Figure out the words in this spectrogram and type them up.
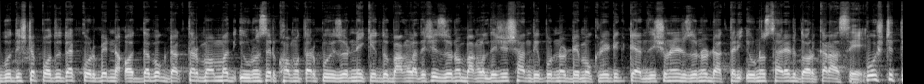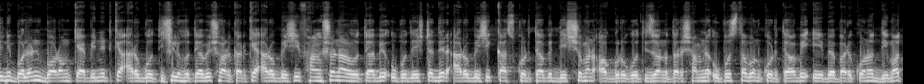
উপদেষ্টা পদত্যাগ করবেন না। অধ্যাপক ডাক্তার মোহাম্মদ ইউনুসের ক্ষমতার প্রয়োজন নেই, কিন্তু বাংলাদেশের জন্য বাংলাদেশের শান্তিপূর্ণ ডেমোক্রেটিক ট্রানজিশনের জন্য ডাক্তার ইউনুস স্যারের দরকার আছে। পোস্টে তিনি বলেন, বরং ক্যাবিনেটকে আরও গতিশীল হতে হবে, সরকারকে আরও বেশি ফাংশনাল হতে হবে, উপদেষ্টাদের আরও বেশি কাজ করতে হবে, দৃশ্যমান অগ্রগতি জনতার সামনে উপস্থাপন করতে হবে এই ব্যাপারে কোনো দ্বিমত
